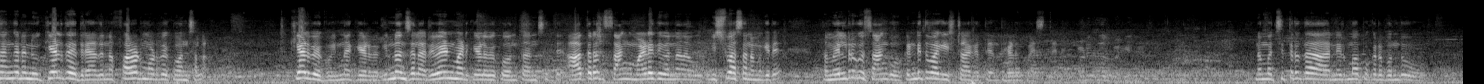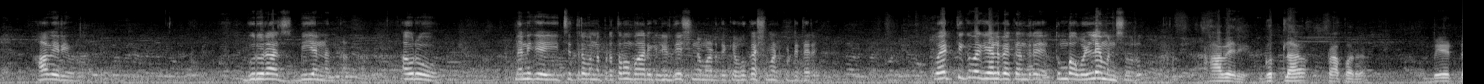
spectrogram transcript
ಸಾಂಗನ್ನು ನೀವು ಕೇಳ್ತಾ ಇದ್ದರೆ ಅದನ್ನು ಫಾರ್ವರ್ಡ್ ಮಾಡಬೇಕು ಒಂದ್ಸಲ. ಕೇಳಬೇಕು, ಇನ್ನೂ ಕೇಳಬೇಕು ಇನ್ನೊಂದು ಸಲ ರಿವೈಂಡ್ ಮಾಡಿ ಕೇಳಬೇಕು ಅಂತ ಅನಿಸುತ್ತೆ. ಆ ಥರದ ಸಾಂಗ್ ಮಾಡಿದ್ದೀವಿ ಅನ್ನೋ ನಾವು ವಿಶ್ವಾಸ ನಮಗಿದೆ. ತಮ್ಮೆಲ್ಲರಿಗೂ ಸಾಂಗು ಖಂಡಿತವಾಗಿ ಇಷ್ಟ ಆಗುತ್ತೆ ಅಂತ ಹೇಳಕ್ಕೆ ಬಯಸ್ತೇನೆ? ನಮ್ಮ ಚಿತ್ರದ ನಿರ್ಮಾಪಕರು ಬಂದು ಹಾವೇರಿಯವರು ಗುರುರಾಜ್ ಬಿ ಎನ್ ಅಂತ. ಅವರು ನನಗೆ ಈ ಚಿತ್ರವನ್ನು ಪ್ರಥಮ ಬಾರಿಗೆ ನಿರ್ದೇಶನ ಮಾಡೋದಕ್ಕೆ ಅವಕಾಶ ಮಾಡಿಕೊಟ್ಟಿದ್ದಾರೆ. ವೈಯಕ್ತಿಕವಾಗಿ ಹೇಳಬೇಕಂದ್ರೆ ತುಂಬ ಒಳ್ಳೆಯ ಮನುಷ್ಯರು. Haveri Guttal proper. B Ed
